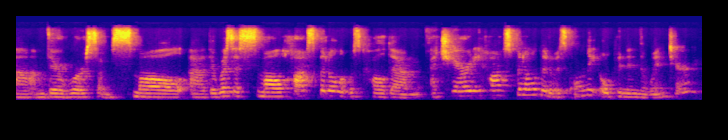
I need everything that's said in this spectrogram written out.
um, there were some small, uh, there was a small hospital. It was called um, a charity hospital, but it was only open in the winter.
